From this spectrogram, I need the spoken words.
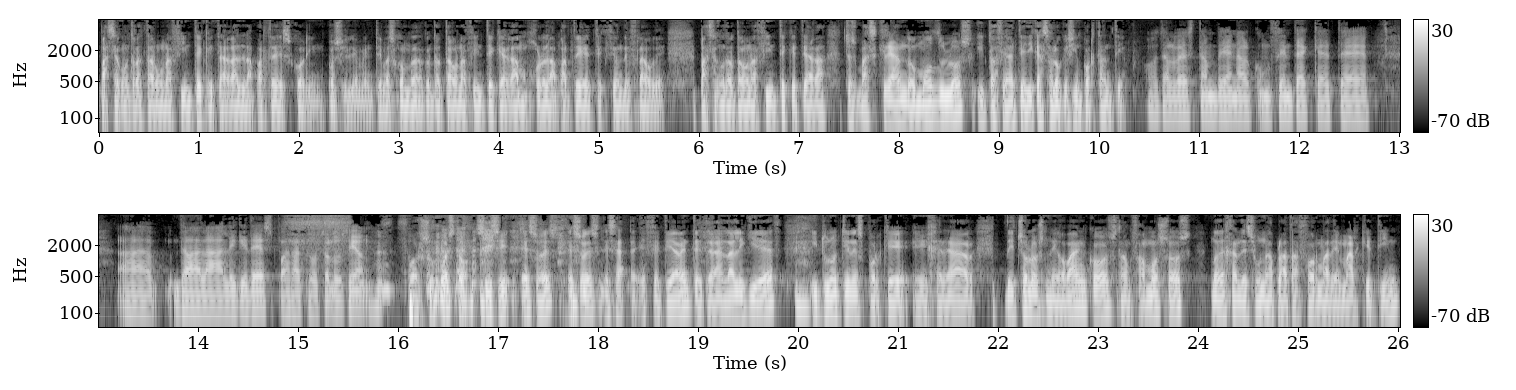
Vas a contratar una fintech que te haga la parte de scoring, posiblemente. Vas a contratar una fintech que haga mejor la parte de detección de fraude. Vas a contratar una fintech que te haga... Entonces vas creando módulos y tú al final te dedicas a lo que es importante. O tal vez también algún fintech que te... Uh, da la liquidez para tu solución. ¿eh? Por supuesto, sí, sí, eso es, eso es, esa, efectivamente, te dan la liquidez y tú no tienes por qué eh, generar. De hecho, los neobancos tan famosos no dejan de ser una plataforma de marketing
